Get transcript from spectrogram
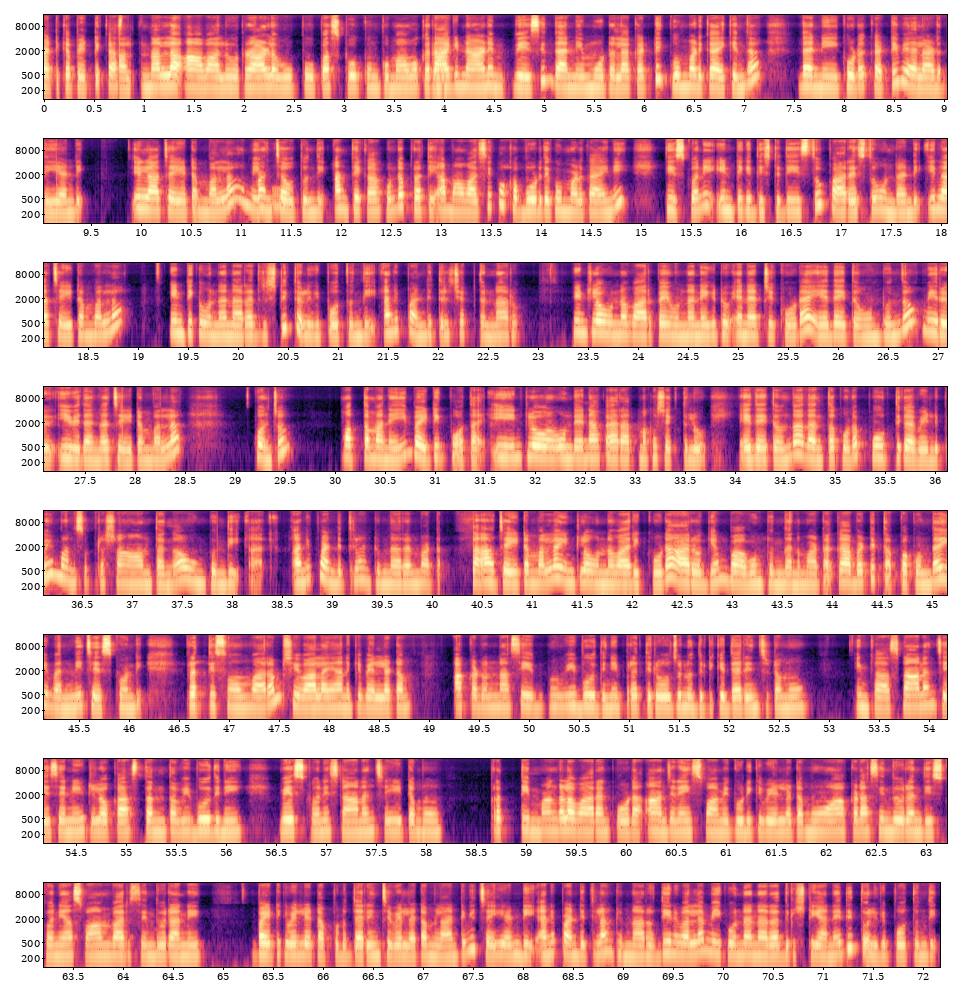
పటిక పెట్టి నల్ల ఆవాలు రాళ్ళ ఉప్పు పసుపు కుంకుమ ఒక రాగి నాణెం వేసి దాన్ని మూటలా కట్టి గుమ్మడికాయ కింద దాన్ని కూడా కట్టి వేలాడదీయండి. ఇలా చేయటం వల్ల మంచి అవుతుంది అంతేకాకుండా ప్రతి అమావాస్యకు ఒక బూడిద గుమ్మడికాయని తీసుకొని ఇంటికి దిష్టి తీస్తూ పారేస్తూ ఉండండి. ఇలా చేయటం వల్ల ఇంటికి ఉన్న నర దృష్టి తొలగిపోతుంది అని పండితులు చెప్తున్నారు. ఇంట్లో ఉన్న వారిపై ఉన్న నెగిటివ్ ఎనర్జీ కూడా ఏదైతే ఉంటుందో మీరు ఈ విధంగా చేయటం వల్ల కొంచెం మొత్తం అనేవి బయటికి పోతాయి. ఈ ఇంట్లో ఉండే నకారాత్మక శక్తులు ఏదైతే ఉందో అదంతా కూడా పూర్తిగా వెళ్ళిపోయి మనసు ప్రశాంతంగా ఉంటుంది అని పండితులు అంటున్నారనమాట అలా చేయటం వల్ల ఇంట్లో ఉన్నవారికి కూడా ఆరోగ్యం బాగుంటుందన్నమాట. కాబట్టి తప్పకుండా ఇవన్నీ చేసుకోండి. ప్రతి సోమవారం శివాలయానికి వెళ్ళటం అక్కడున్న విభూతిని ప్రతిరోజు నుదుటికి ధరించటము ఇంకా స్నానం చేసే నీటిలో కాస్తంత విభూతిని వేసుకొని స్నానం చేయటము ప్రతి మంగళవారం కూడా ఆంజనేయ స్వామి గుడికి వెళ్ళటము అక్కడ సింధూరం తీసుకొని ఆ స్వామివారి సింధూరాన్ని బయటికి వెళ్ళేటప్పుడు ధరించి వెళ్ళటం లాంటివి చేయండి అని పండితులు అంటున్నారు. దీనివల్ల మీకున్న నర దృష్టి అనేది తొలగిపోతుంది.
